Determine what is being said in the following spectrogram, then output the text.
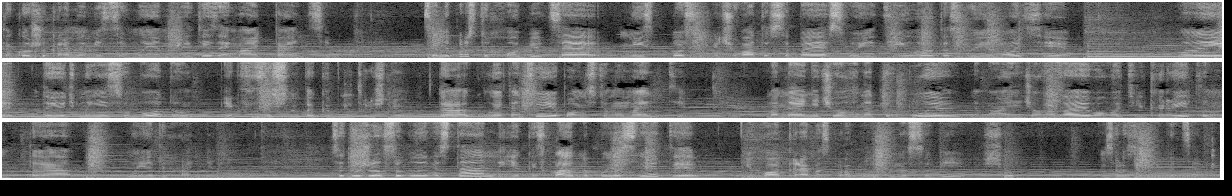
Також окреме місце в моєму житті займають танці. Це не просто хобі, це мій спосіб відчувати себе, своє тіло та свої емоції. Вони дають мені свободу, як фізичну, так і внутрішню. Та коли я танцюю, я повністю в моменті. Мене нічого не турбує, немає нічого зайвого, тільки ритм та моє дихання. Це дуже особливий стан, який складно пояснити. Його треба спробувати на собі, щоб зрозуміти це.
